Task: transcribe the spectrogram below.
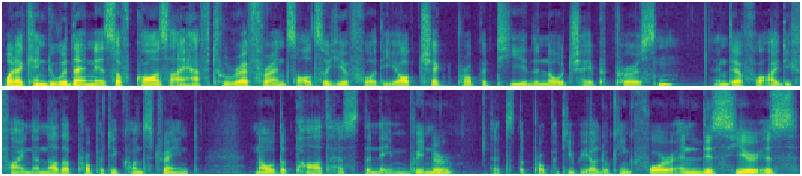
What I can do then is, of course, I have to reference also here for the object property the node shape person, and therefore I define another property constraint. Now the path has the name winner. That's the property we are looking for. And this here is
